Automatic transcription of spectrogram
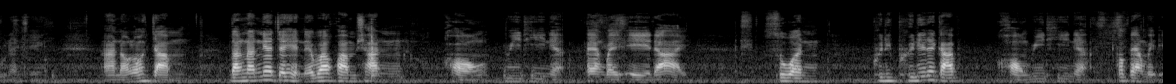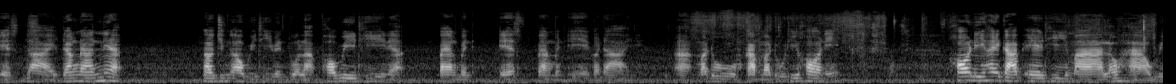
u นั่นเองอ่าน้องต้องจำดังนั้นเนี่ยจะเห็นได้ว่าความชันของ vt เนี่ยแปลงไป a ได้ ส่วนพื้นที่พื้นที่ใต้กราฟของ vt เนี่ยก็แปลงไป s ได้ ดังนั้นเนี่ยเราจึงเอา vt เป็นตัวหลัก เพราะ vt เนี่ยแปลงเป็น s แปลงเป็น a ก็ได้อะมาดูกลับมาดูที่ข้อนี้ ข้อนี้ให้กราฟ at มาแล้วหา v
